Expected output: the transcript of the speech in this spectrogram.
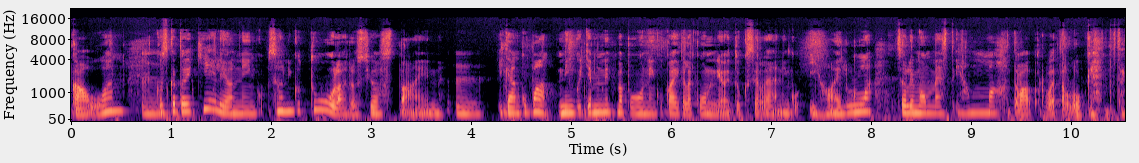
kauan, mm. koska toi kieli on, niin kuin, se on niin kuin tuulahdus jostain, mm. ikään kuin vaan, niin kuin, ja nyt mä puhun niin kuin kaikella kunnioituksella ja niin kuin ihailulla. Se oli mun mielestä ihan mahtavaa ruveta lukemaan tätä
